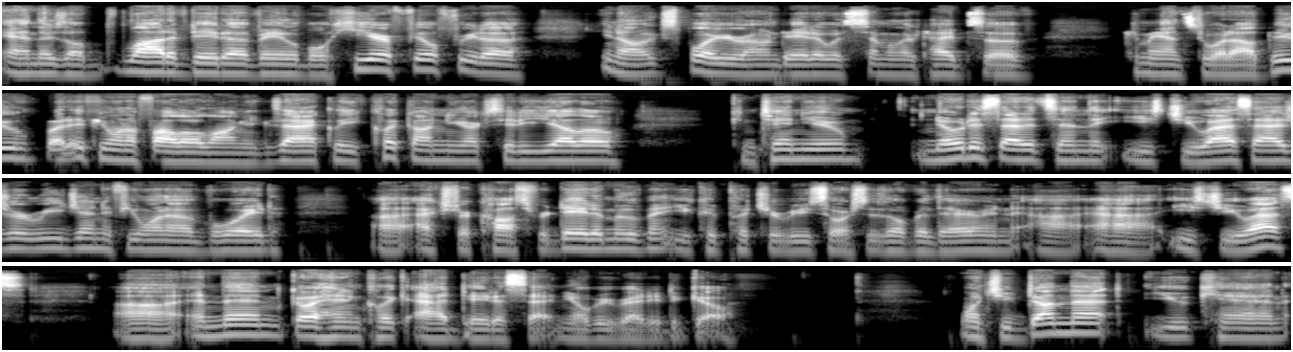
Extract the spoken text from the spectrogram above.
and there's a lot of data available here. Feel free to, you know, explore your own data with similar types of commands to what I'll do. But if you want to follow along exactly, click on New York City Yellow, continue. Notice that it's in the East US Azure region. If you want to avoid uh, extra cost for data movement, you could put your resources over there in uh, uh, East US. Uh, and then go ahead and click add data set and you'll be ready to go. Once you've done that, you can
